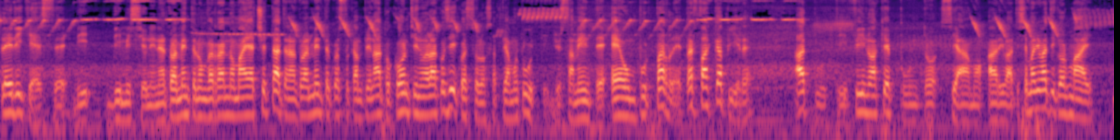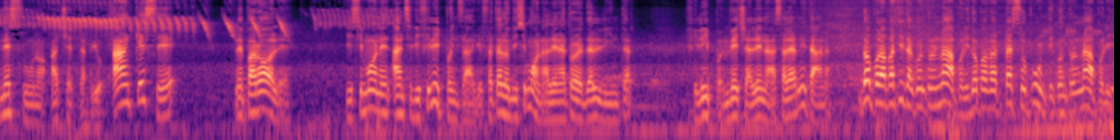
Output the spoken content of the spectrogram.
le richieste di dimissioni. Naturalmente non verranno mai accettate, naturalmente questo campionato continuerà così, questo lo sappiamo tutti, giustamente è un pur parler per far capire a tutti fino a che punto siamo arrivati. Siamo arrivati che ormai nessuno accetta più, anche se le parole di Simone, anzi di Filippo Inzaghi, fratello di Simone, allenatore dell'Inter, Filippo invece allena la Salernitana, dopo la partita contro il Napoli, dopo aver perso punti contro il Napoli,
